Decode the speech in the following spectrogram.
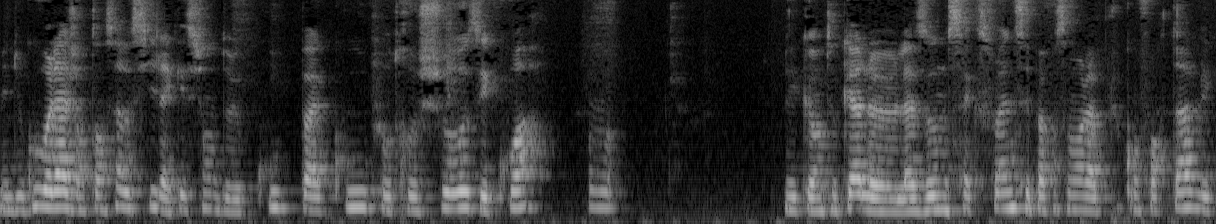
Mais du coup, voilà, j'entends ça aussi, la question de couple, pas couple, autre chose, et quoi Et qu'en tout cas, le- la zone sex friend, c'est pas forcément la plus confortable et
